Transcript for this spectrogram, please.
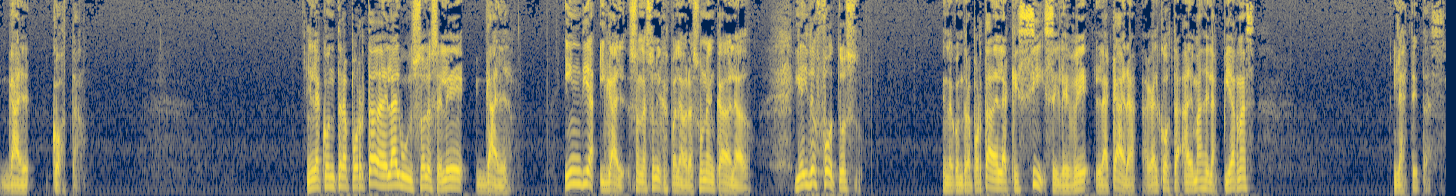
Gal Costa. En la contraportada del álbum solo se lee Gal. India y Gal son las únicas palabras, una en cada lado. Y hay dos fotos en la contraportada en la que sí se le ve la cara a Gal Costa, además de las piernas y las tetas.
